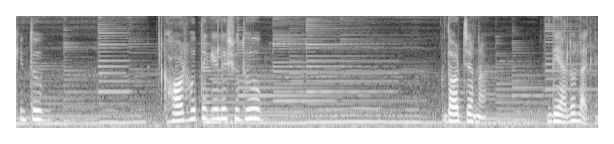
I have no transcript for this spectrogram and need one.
কিন্তু ঘর হতে গেলে শুধু দরজা না দেয়ালও লাগে।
